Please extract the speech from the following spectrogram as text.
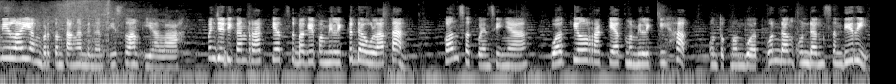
Nilai yang bertentangan dengan Islam ialah menjadikan rakyat sebagai pemilik kedaulatan. Konsekuensinya, wakil rakyat memiliki hak untuk membuat undang-undang sendiri.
